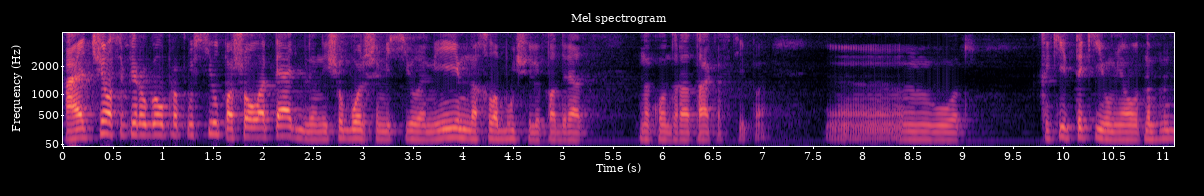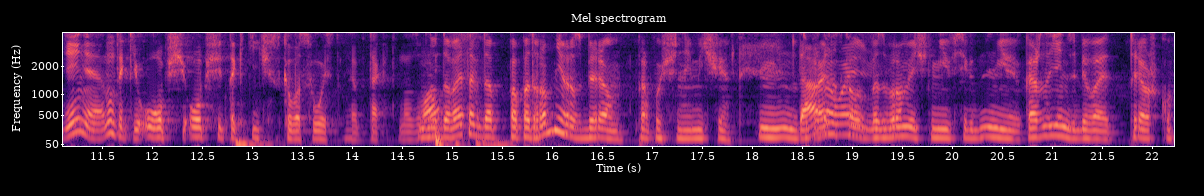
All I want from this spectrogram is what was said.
а Челси первый гол пропустил, пошел опять, блин, еще большими силами, и им нахлобучили подряд на контратаках, типа, э, вот, какие-то такие у меня вот наблюдения, ну, такие общие, общие тактического свойства, я бы так это назвал. Ну, давай тогда поподробнее разберем пропущенные мячи. Ну, да, Ты правильно давай. сказал, Весбромвич не всегда, не каждый день забивает трешку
